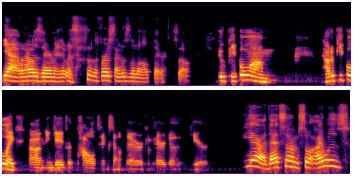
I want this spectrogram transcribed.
yeah, when I was there, man, it was the first time it was a little out there. So, do people um, how do people like um, engage with politics out there compared to here? Yeah, that's um. So I was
